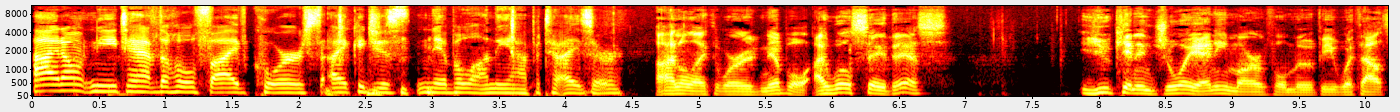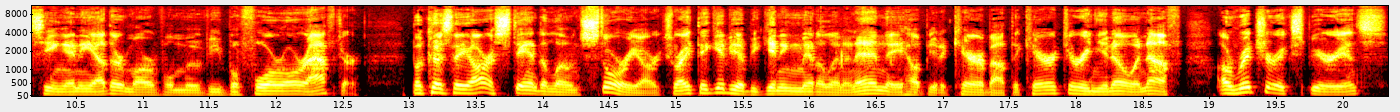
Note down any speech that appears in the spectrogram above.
I don't need to have the whole five course. I could just nibble on the appetizer. I don't like the word nibble. I will say this. You can enjoy any Marvel movie without seeing any other Marvel movie before or after because they are standalone story arcs, right? They give you a beginning, middle, and an end. They help you to care about the character and you know enough. A richer experience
